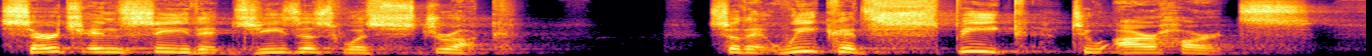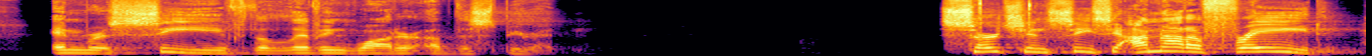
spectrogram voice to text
Search and see that Jesus was struck so that we could speak to our hearts and receive the living water of the Spirit. Search and see. See, I'm not afraid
